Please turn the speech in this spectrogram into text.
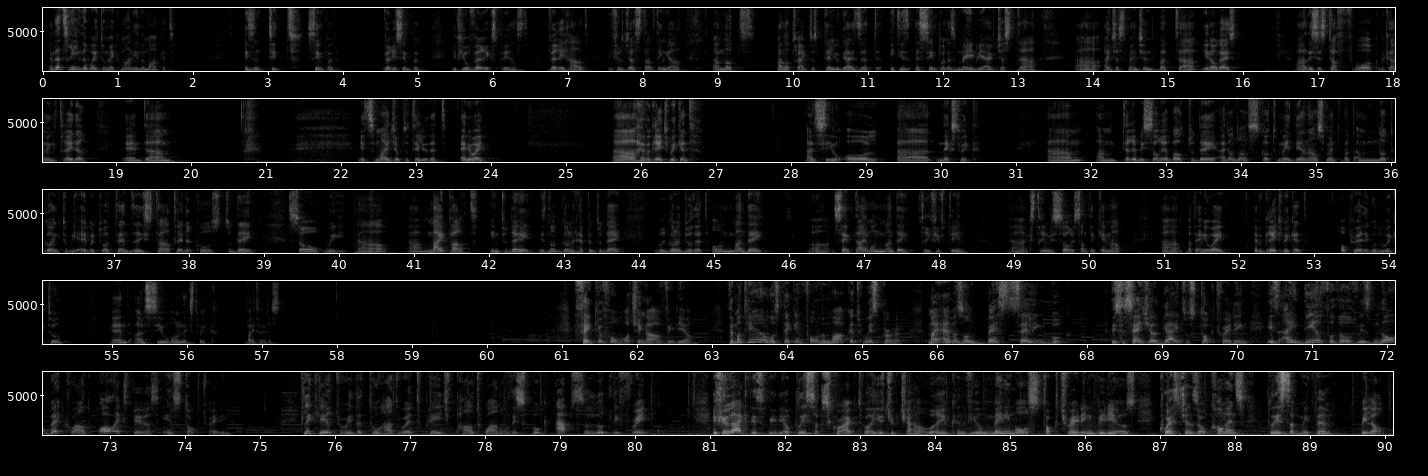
And that's really the way to make money in the market. Isn't it simple? Very simple. If you're very experienced, very hard. If you're just starting out, I'm not, I'm not trying to tell you guys that it is as simple as maybe I just, uh, uh, I just mentioned. But uh, you know, guys, uh, this is tough work becoming a trader, and um, it's my job to tell you that. Anyway, uh, have a great weekend. I'll see you all uh, next week. Um, I'm terribly sorry about today. I don't know if Scott made the announcement, but I'm not going to be able to attend the Star Trader course today. So we, uh, uh, my part in today is not going to happen today. We're going to do that on Monday, uh, same time on Monday, 3.15. Uh, extremely sorry, something came up. Uh, but anyway, have a great weekend. Hope you had a good week too. And I'll see you all next week. Bye traders. Thank you for watching our video. The material was taken from The Market Whisperer, my Amazon best-selling book. This essential guide to stock trading is ideal for those with no background or experience in stock trading. Click here to read the 200 page part 1 of this book absolutely free. If you like this video, please subscribe to our YouTube channel where you can view many more stock trading videos. Questions or comments, please submit them below.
